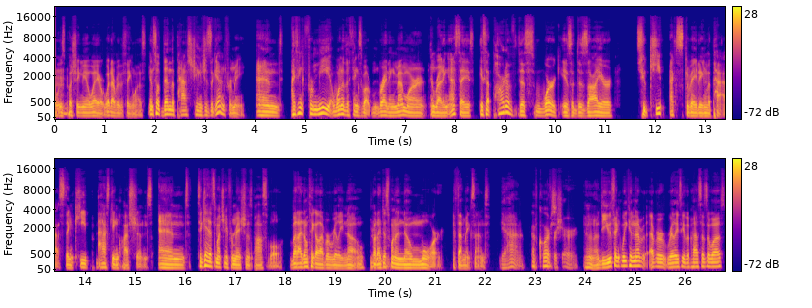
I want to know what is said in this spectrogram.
always Mm. pushing me away or whatever the thing was. And so then the past changes again for me. And I think for me, one of the things about writing memoir and writing essays is that part of this work is a desire to keep excavating the past and keep asking questions and to get as much information as possible. But I don't think I'll ever really know, but I just mm-hmm. want to know more, if that makes sense. Yeah, of course. for sure. I don't know. Do you think we can never ever really see the past as it was?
